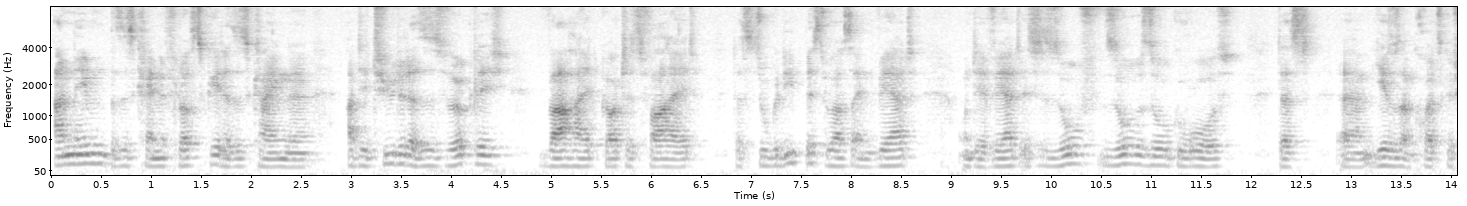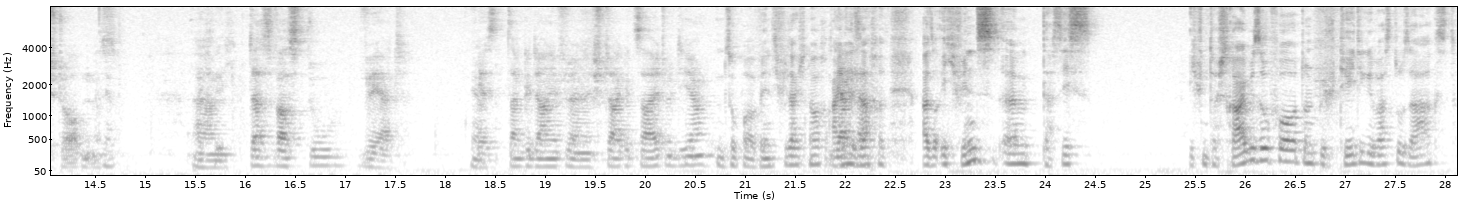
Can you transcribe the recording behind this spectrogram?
annehmen, das ist keine Floskel, das ist keine Attitüde, das ist wirklich Wahrheit, Gottes Wahrheit, dass du geliebt bist, du hast einen Wert und der Wert ist so, so, so groß, dass ähm, Jesus am Kreuz gestorben ist. Ja. Ähm, das, was du wert. Ja. Yes, danke Daniel für deine starke Zeit mit dir. Super, wenn ich vielleicht noch eine ja, Sache, also ich finde, ähm, das ist, ich unterschreibe sofort und bestätige, was du sagst.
